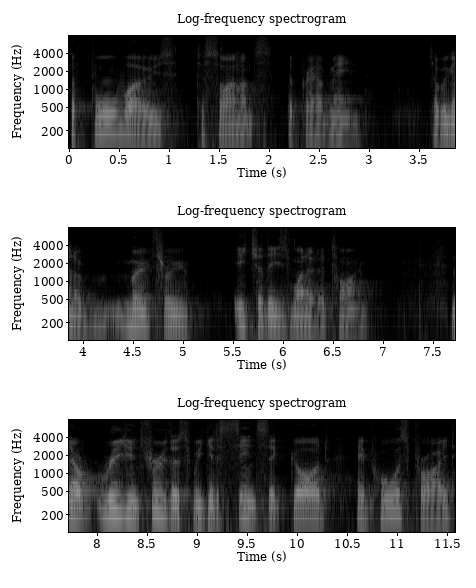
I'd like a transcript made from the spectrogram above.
the four woes to silence the proud man. So we're going to move through each of these one at a time. Now, reading through this, we get a sense that God abhors pride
